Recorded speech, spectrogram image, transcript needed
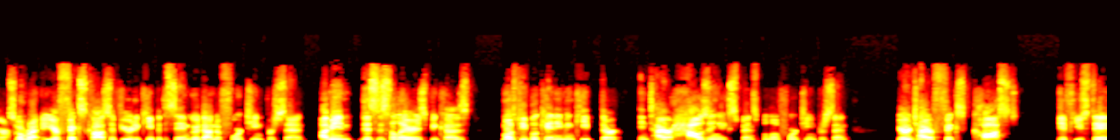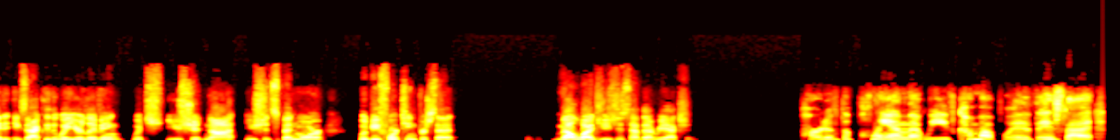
Sure. So right, your fixed cost if you were to keep it the same go down to 14%. I mean, this is hilarious because most people can't even keep their entire housing expense below 14%. Your entire fixed cost if you stayed exactly the way you're living, which you should not, you should spend more, would be 14%. Mel, why did you just have that reaction? part of the plan that we've come up with is that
